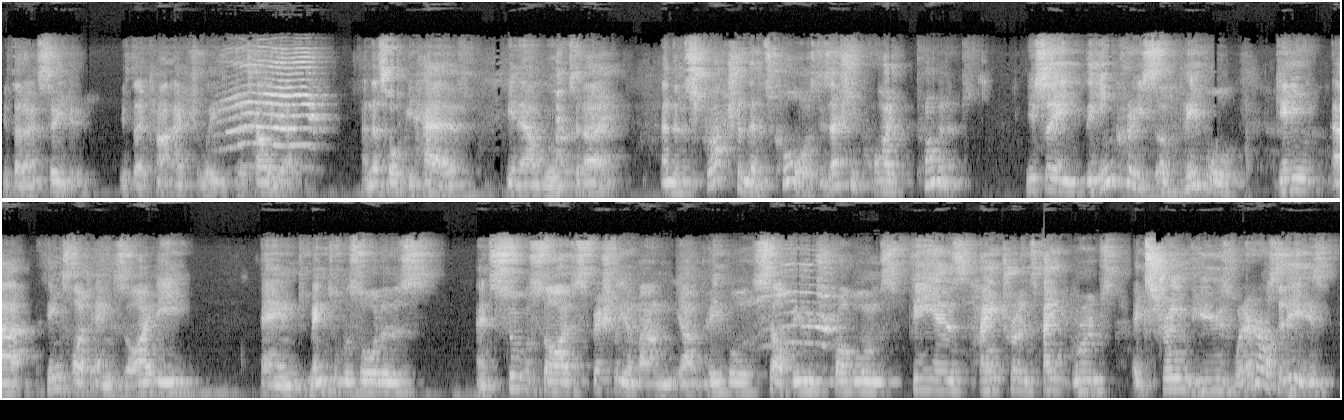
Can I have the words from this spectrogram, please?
if they don't see you, if they can't actually retaliate. And that's what we have in our world today. And the destruction that it's caused is actually quite prominent. You see, the increase of people getting uh, things like anxiety and mental disorders and suicides, especially among young people, self image problems, fears, hatreds, hate groups, extreme views, whatever else it is,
